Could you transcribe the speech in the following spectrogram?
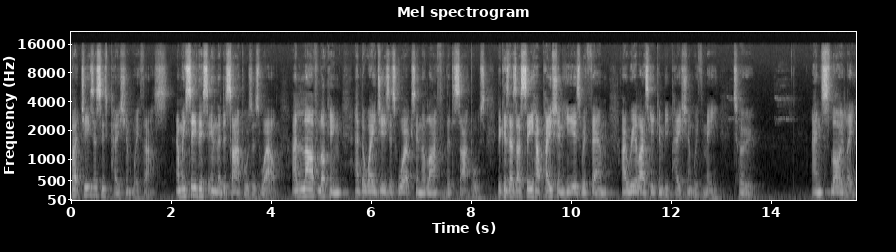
but Jesus is patient with us. And we see this in the disciples as well. I love looking at the way Jesus works in the life of the disciples because as I see how patient he is with them, I realize he can be patient with me too. And slowly,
